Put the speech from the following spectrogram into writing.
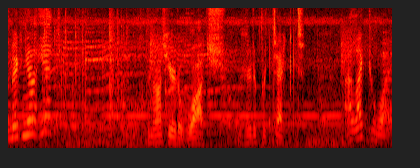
They making out yet? We're not here to watch. We're here to protect. I like to watch.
